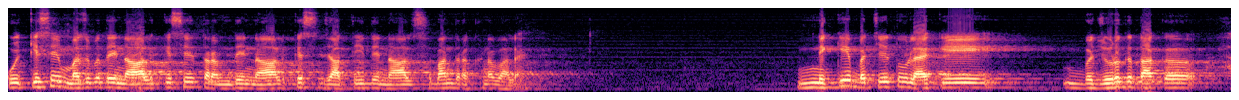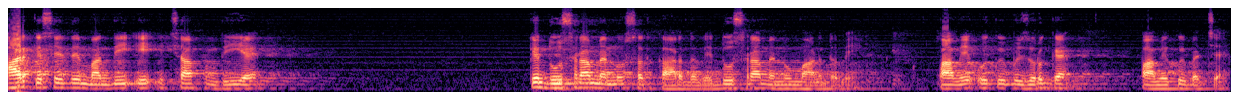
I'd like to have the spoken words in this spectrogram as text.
ਕੋਈ ਕਿਸੇ ਮਜ਼ਹਬ ਦੇ ਨਾਲ, ਕਿਸੇ ਧਰਮ ਦੇ ਨਾਲ, ਕਿਸ ਜਾਤੀ ਦੇ ਨਾਲ ਸੰਬੰਧ ਰੱਖਣ ਵਾਲਾ ਹੈ। ਨਿੱਕੇ ਬੱਚੇ ਤੋਂ ਲੈ ਕੇ ਬਜ਼ੁਰਗ ਤੱਕ ਹਰ ਕਿਸੇ ਦੇ ਮਨ ਦੀ ਇਹ ਇੱਛਾ ਹੁੰਦੀ ਹੈ ਕਿ ਦੂਸਰਾ ਮੈਨੂੰ ਸਤਿਕਾਰ ਦੇਵੇ, ਦੂਸਰਾ ਮੈਨੂੰ ਮਾਣ ਦੇਵੇ। ਭਾਵੇਂ ਉਹ ਕੋਈ ਬਜ਼ੁਰਗ ਹੈ, ਭਾਵੇਂ ਕੋਈ ਬੱਚਾ ਹੈ।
